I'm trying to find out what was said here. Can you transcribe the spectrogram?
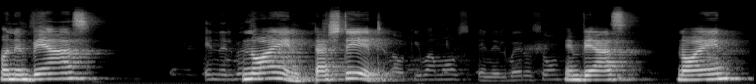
Und im Vers 9, da steht, im Vers 9,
